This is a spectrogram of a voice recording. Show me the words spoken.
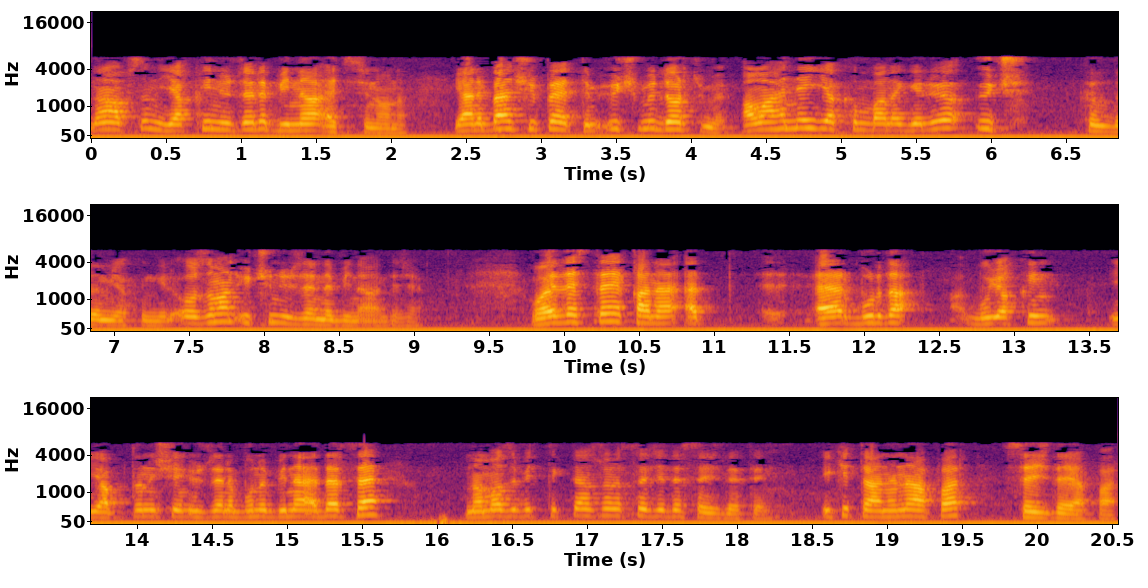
ne yapsın? Yakın üzere bina etsin onu. Yani ben şüphe ettim. Üç mü dört mü? Ama ne yakın bana geliyor? Üç kıldığım yakın geliyor. O zaman üçün üzerine bina edeceğim. وَاِذَسْتَيْقَنَا Eğer burada bu yakın yaptığın şeyin üzerine bunu bina ederse namazı bittikten sonra secde secdeti. İki tane ne yapar? Secde yapar.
